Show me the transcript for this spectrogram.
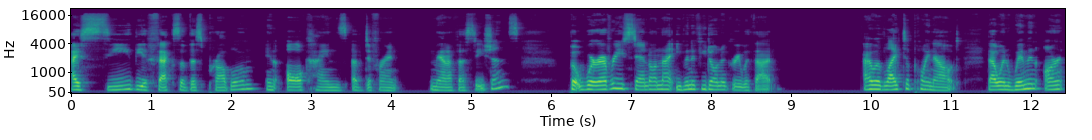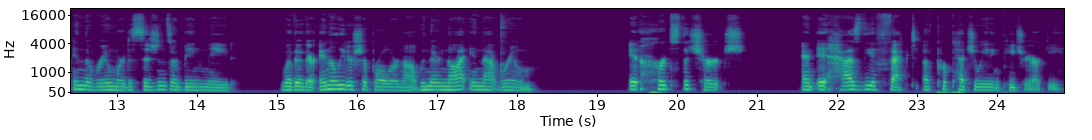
I see the effects of this problem in all kinds of different manifestations. But wherever you stand on that, even if you don't agree with that, I would like to point out that when women aren't in the room where decisions are being made, whether they're in a leadership role or not, when they're not in that room, it hurts the church and it has the effect of perpetuating patriarchy.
